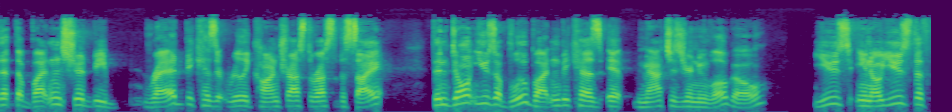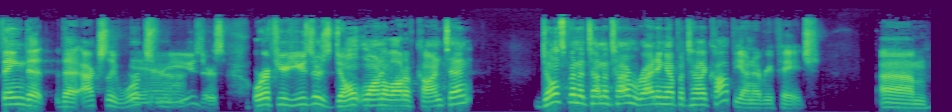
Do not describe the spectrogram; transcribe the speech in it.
that the button should be red because it really contrasts the rest of the site, then don't use a blue button because it matches your new logo use you know use the thing that that actually works yeah. for your users or if your users don't want a lot of content don't spend a ton of time writing up a ton of copy on every page um,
